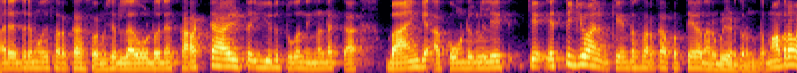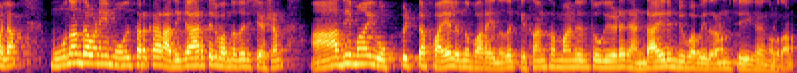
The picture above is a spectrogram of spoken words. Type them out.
നരേന്ദ്രമോദി സർക്കാർ ശ്രമിച്ചിട്ടില്ല. അതുകൊണ്ട് തന്നെ കറക്റ്റായിട്ട് ഈ ഒരു തുക നിങ്ങളുടെ ബാങ്ക് അക്കൗണ്ടുകളിലേക്ക് എത്തിക്കുവാനും കേന്ദ്ര സർക്കാർ പ്രത്യേക നടപടി എടുത്തിട്ടുണ്ട്. മാത്രമല്ല മൂന്നാം തവണയും മോദി സർക്കാർ അധികാരത്തിൽ വന്നതിന് ശേഷം ആദ്യമായി ഒപ്പിട്ട ഫയൽ എന്ന് പറയുന്നത് കിസാൻ സമ്മാൻ നിധി തുകയുടെ രണ്ടായിരം രൂപ വിതരണം ചെയ്യുക എന്നുള്ളതാണ്.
